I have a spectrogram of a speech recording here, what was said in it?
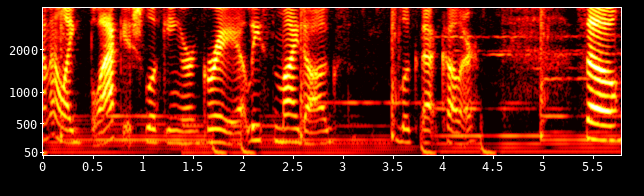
kind of like blackish looking or gray. At least my dogs look that color. So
